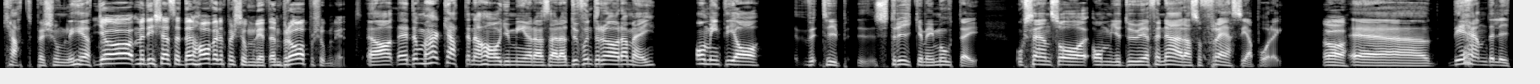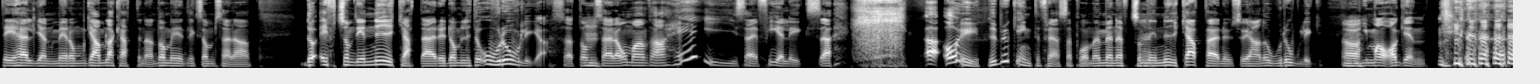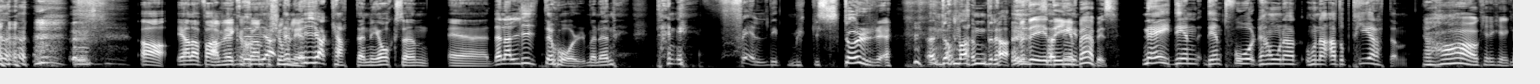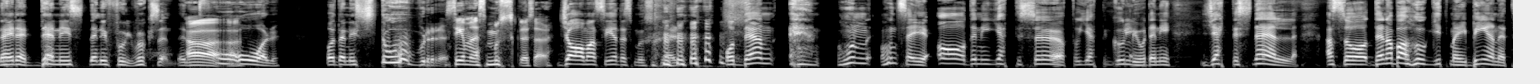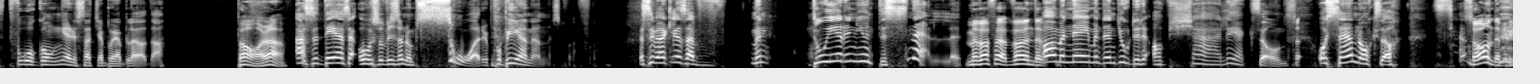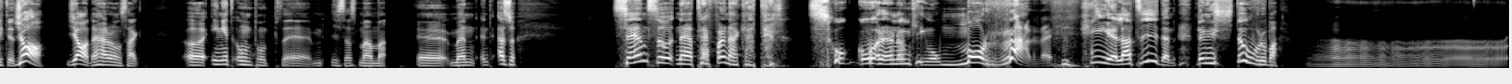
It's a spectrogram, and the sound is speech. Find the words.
bondkattpersonligheten. Ja, men det känns att den har väl en personlighet, en bra personlighet. Ja, nej, de här katterna har ju mera så här: du får inte röra mig om inte jag v- typ stryker mig mot dig. Och sen så om ju du är för nära så fräser jag på dig. Ja. Eh, det hände lite i helgen med de gamla katterna, de är liksom så här. Då, eftersom det är en ny katt där är de lite oroliga, så att de Mm. så här, om man säger hej så här, Felix, ah, oj, du brukar inte fräsa på mig, men eftersom Nej. det är en ny katt här nu så är han orolig Ja. i magen. ja, i alla fall, den, nya, den nya katten är också en, eh, den har lite hår, men den, den är väldigt mycket större än de andra. Men det, det är ingen bebis? Nej, det är en, det är en två, hon har, hon har adopterat den. Jaha, okej okej. Nej, nej den, är, den är fullvuxen, den är Ja, två ja. år, och den är stor! Ser man hennes muskler så här? Ja, man ser dess muskler. och den, hon, hon säger åh den är jättesöt och jättegullig och den är jättesnäll. Alltså, den har bara huggit mig i benet två gånger så att jag börjar blöda. Bara? Alltså det är så här, och så visar de upp sår på benen. Alltså verkligen så här, men då är den ju inte snäll. Men varför, vad Ja men nej, men den gjorde det av kärlek sa hon. Så- Och sen också, sen, sa hon det på riktigt? ja, ja det här har hon sagt. Uh, inget ont mot uh, Isas mamma, Uh, men alltså, sen så när jag träffar den här katten så går den omkring och morrar hela tiden. Den är stor och bara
